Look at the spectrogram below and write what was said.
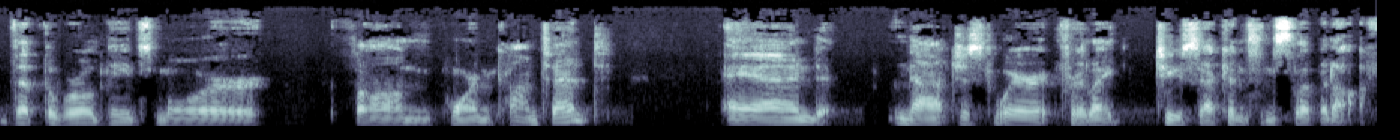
that the world needs more thong porn content, and not just wear it for like two seconds and slip it off.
